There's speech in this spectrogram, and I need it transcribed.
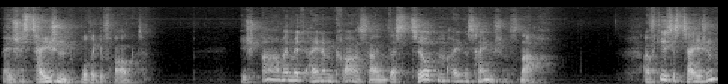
Welches Zeichen? wurde gefragt. Ich ahme mit einem Grashalm das Zirpen eines Heimchens nach. Auf dieses Zeichen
